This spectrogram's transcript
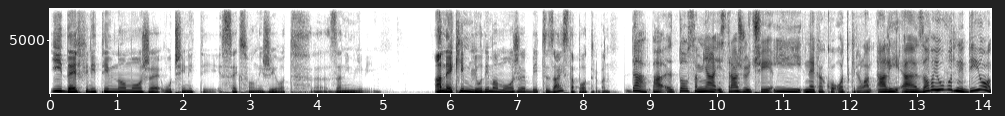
i definitivno može učiniti seksualni život e, zanimljivijim. A nekim ljudima može biti zaista potreban. Da, pa e, to sam ja istražujući i nekako otkrila. Ali za ovaj uvodni dio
